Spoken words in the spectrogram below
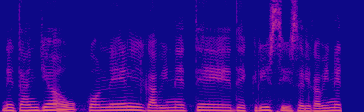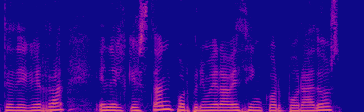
Netanyahu con el gabinete de crisis, el gabinete de guerra, en el que están por primera vez incorporados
